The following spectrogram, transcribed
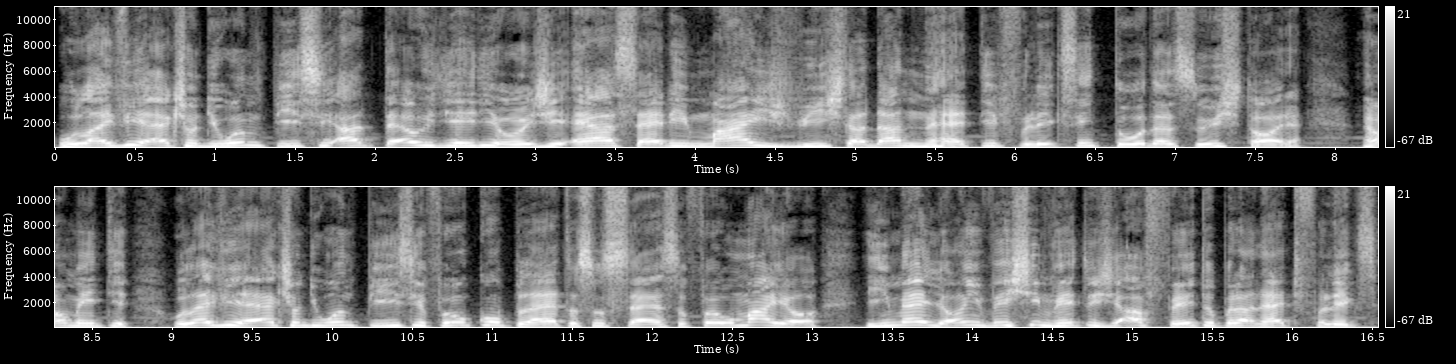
O live action de One Piece até os dias de hoje é a série mais vista da Netflix em toda a sua história. Realmente, o live action de One Piece foi um completo sucesso, foi o maior e melhor investimento já feito pela Netflix.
